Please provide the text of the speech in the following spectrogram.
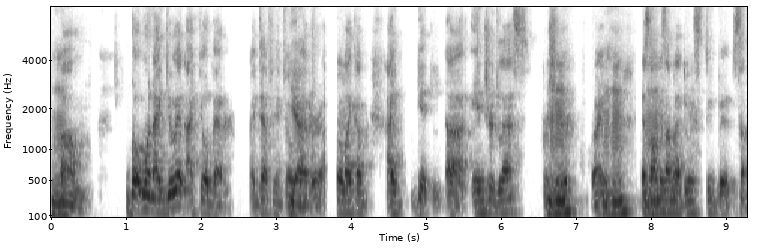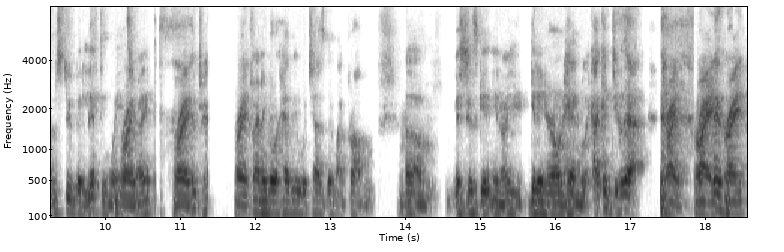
Mm-hmm. Um, but when I do it, I feel better. I definitely feel yeah. better. I feel like I'm I get uh, injured less for sure, right? Mm-hmm. As long as I'm not doing stupid something stupid lifting weights, right? Right. Right. right. Trying to go heavy, which has been my problem. Um, it's just get you know you get in your own head like I can do that. Right. Right. Right.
